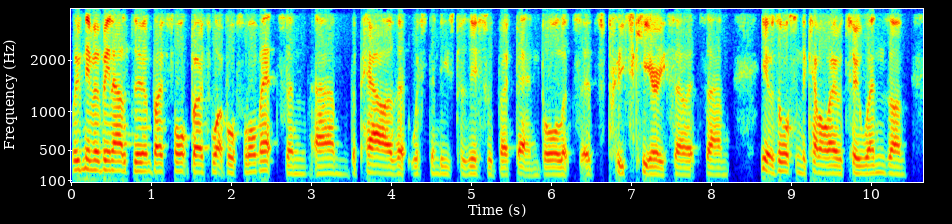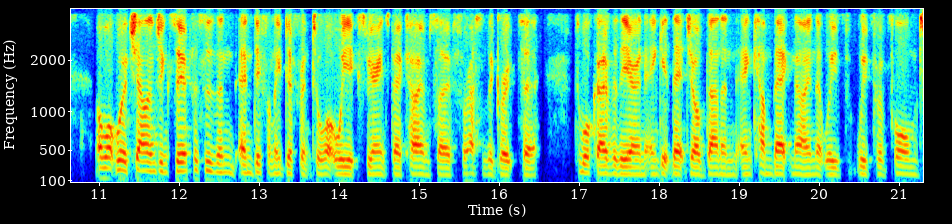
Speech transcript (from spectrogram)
we've never been able to do in both both white ball formats, and um, the power that West Indies possess with both bat and ball, it's it's pretty scary. So it's um, yeah, it was awesome to come away with two wins on on what were challenging surfaces and, and definitely different to what we experienced back home. So for us as a group to to walk over there and, and get that job done and, and come back knowing that we've we've performed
